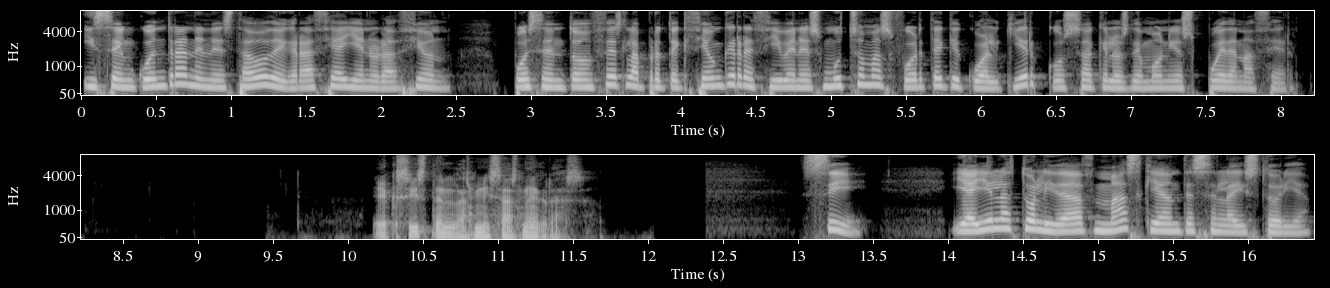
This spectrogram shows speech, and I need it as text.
y se encuentran en estado de gracia y en oración, pues entonces la protección que reciben es mucho más fuerte que cualquier cosa que los demonios puedan hacer. ¿Existen las misas negras? Sí, y hay en la actualidad más que antes en la historia.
